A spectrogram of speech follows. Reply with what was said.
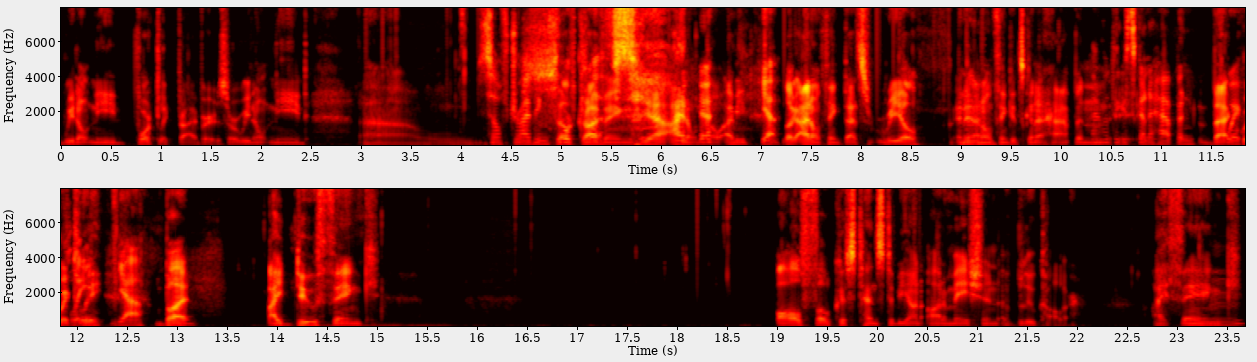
we don't need forklift drivers or we don't need uh, Self-driving self-driving forklifts. yeah i don't know i mean Yeah. Look i don't think that's real and i don't think it's going to happen I don't think it's going to happen that quickly. quickly. Yeah. but i do think all focus tends to be on automation of blue collar i think Mhm.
